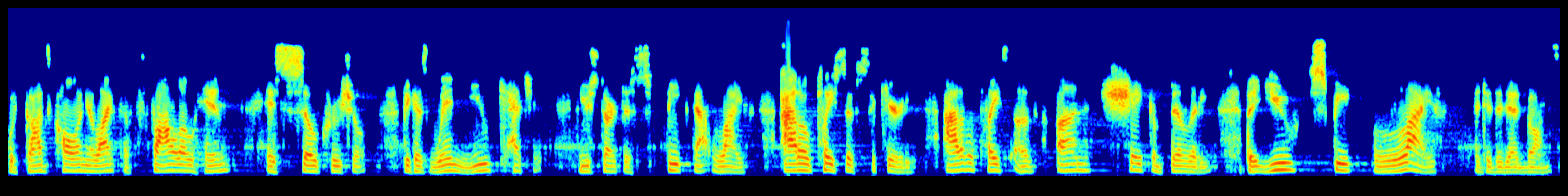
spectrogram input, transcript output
with God's call in your life to follow Him is so crucial. Because when you catch it, you start to speak that life out of a place of security, out of a place of unshakability, that you speak life into the dead bones.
